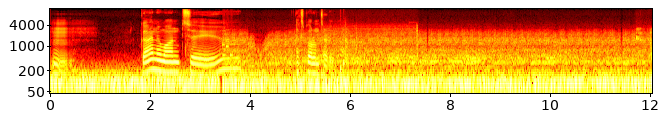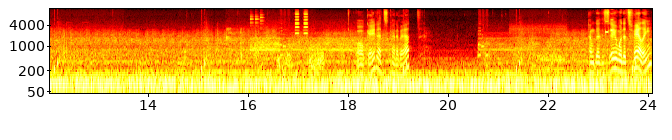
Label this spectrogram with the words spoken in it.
Hmm. Gonna want explore room 30. Okay, that's kind of bad. I'm it's anyone that's failing.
